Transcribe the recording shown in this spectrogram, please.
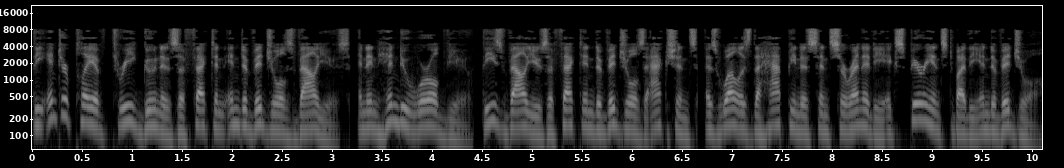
The interplay of three gunas affect an individual's values, and in Hindu worldview, these values affect individuals' actions, as well as the happiness and serenity experienced by the individual.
